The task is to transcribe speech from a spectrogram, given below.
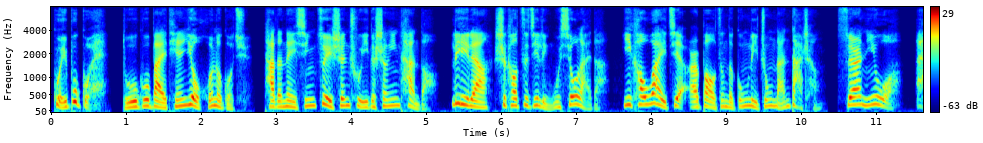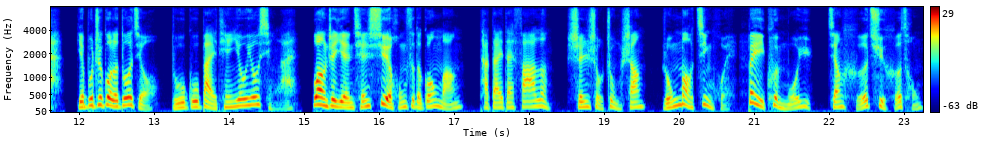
鬼不鬼。独孤拜天又昏了过去。他的内心最深处，一个声音叹道：“力量是靠自己领悟修来的，依靠外界而暴增的功力终难大成。虽然你我……哎，也不知过了多久，独孤拜天悠悠醒来，望着眼前血红色的光芒，他呆呆发愣。身受重伤，容貌尽毁，被困魔域，将何去何从？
